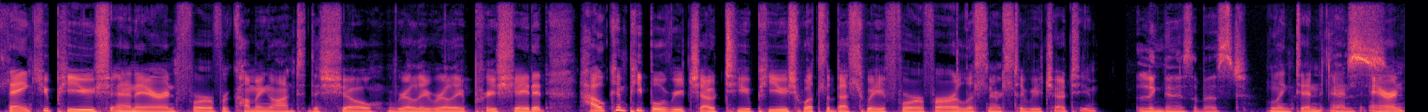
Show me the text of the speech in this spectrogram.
Thank you, Piyush and Aaron, for for coming on to the show. Really, really appreciate it. How can people reach out to you, Piyush? What's the best way for for our listeners to reach out to you? LinkedIn is the best. LinkedIn Yes. and Aaron.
